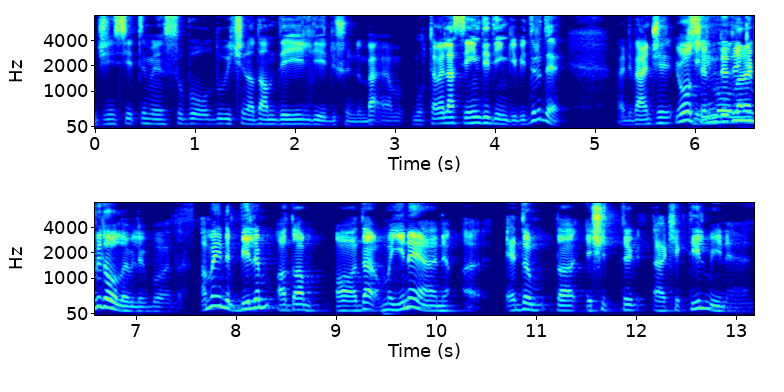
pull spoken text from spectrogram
cinsiyeti mensubu olduğu için adam değil diye düşündüm. Ben muhtemelen senin dediğin gibidir de. Hani bence Yo senin dediğin olarak- gibi de olabilir bu arada. Ama yine bilim adam Adam ama yine yani Adam da eşittir erkek değil mi yine yani?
